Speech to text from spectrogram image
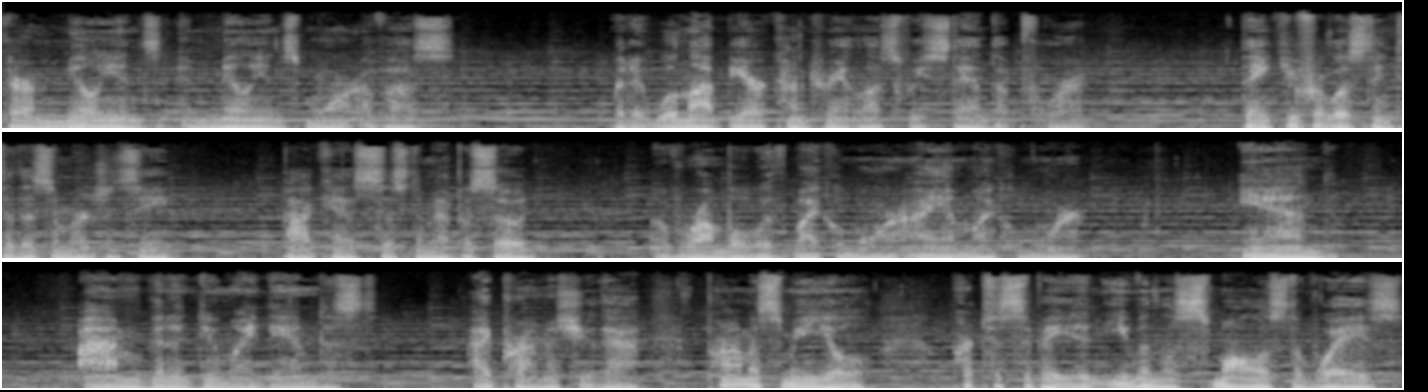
There are millions and millions more of us, but it will not be our country unless we stand up for it. Thank you for listening to this emergency podcast system episode of Rumble with Michael Moore. I am Michael Moore. And I'm going to do my damnedest. I promise you that. Promise me you'll participate in even the smallest of ways.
